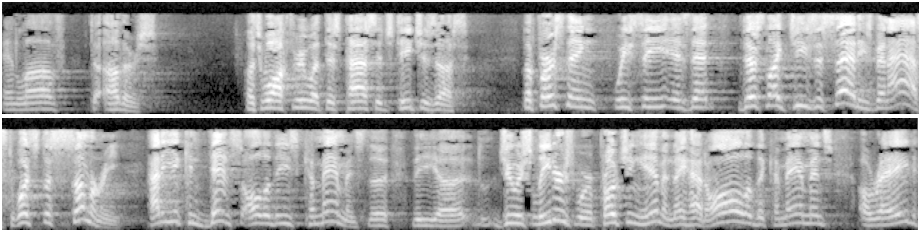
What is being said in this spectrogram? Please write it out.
and love to others. Let's walk through what this passage teaches us. The first thing we see is that just like Jesus said, he's been asked, what's the summary? How do you condense all of these commandments? The, the uh, Jewish leaders were approaching him and they had all of the commandments arrayed.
